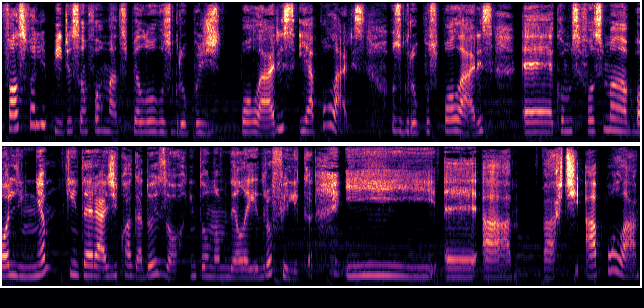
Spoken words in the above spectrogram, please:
Fosfolipídios são formados pelos grupos polares e apolares. Os grupos polares é como se fosse uma bolinha que interage com H2O, então o nome dela é hidrofílica. E é, a parte apolar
